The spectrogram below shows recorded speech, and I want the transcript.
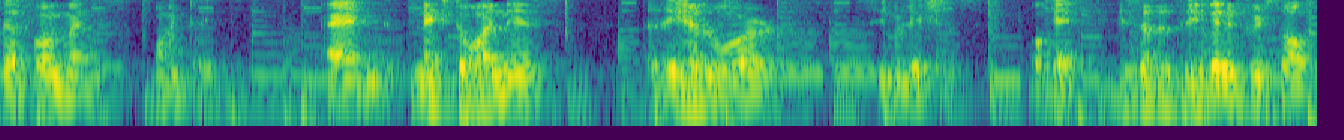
performance monitoring. And next one is real world simulations. Okay, these are the three benefits of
